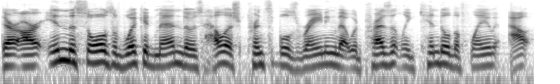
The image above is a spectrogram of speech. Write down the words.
There are in the souls of wicked men those hellish principles reigning that would presently kindle the flame out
